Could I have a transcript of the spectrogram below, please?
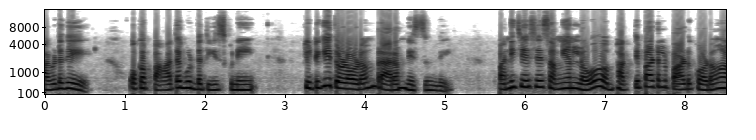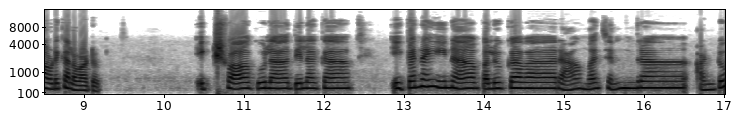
ఆవిడదే. ఒక పాత గుడ్డ తీసుకుని కిటికీ తొడవడం ప్రారంభిస్తుంది. పని చేసే సమయంలో భక్తి పాటలు పాడుకోవడం ఆవిడకి అలవాటు. ఇక్ష్వాకుల తిలక ఇకనైనా పలుకవ రామచంద్ర అంటూ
